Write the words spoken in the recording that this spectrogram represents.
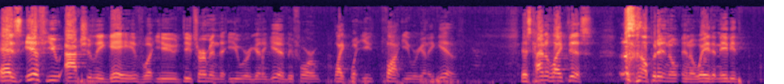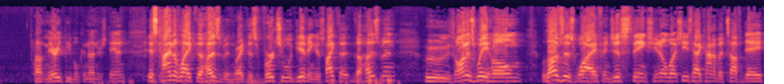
as if you actually gave what you determined that you were going to give before, like what you thought you were going to give. It's kind of like this. I'll put it in a, in a way that maybe uh, married people can understand. It's kind of like the husband, right? This virtual giving. It's like the, the husband who's on his way home loves his wife and just thinks, you know what, she's had kind of a tough day.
